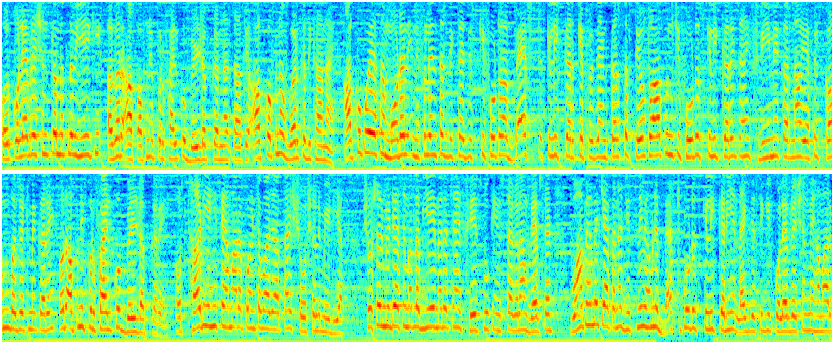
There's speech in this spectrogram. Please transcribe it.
और कोलेब्रेशन का मतलब ये कि अगर आप अपने प्रोफ़ाइल को बिल्डअप करना चाहते हो, आपको अपना वर्क दिखाना है, आपको कोई ऐसा मॉडल इन्फ्लुएंसर दिखता है जिसकी फ़ोटो आप बेस्ट क्लिक करके प्रेजेंट कर सकते हो तो आप उनकी फ़ोटोज़ क्लिक करें, चाहे फ्री में करना हो या फिर कम बजट में करें और अपनी प्रोफ़ाइल को बिल्डअप करें। और थर्ड यहीं से हमारा पॉइंट आ जाता है सोशल मीडिया सोशल मीडिया से मतलब ये मेरा चाहे फेसबुक इंस्टाग्राम वेबसाइट वहाँ पे हमें क्या करना जितनी भी हमने बेस्ट फ़ोटोज़ क्लिक करी है लाइक जैसे कि कोलेब्रेशन में हमारे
